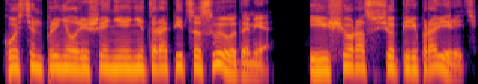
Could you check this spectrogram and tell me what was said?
Костин принял решение не торопиться с выводами и еще раз все перепроверить.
